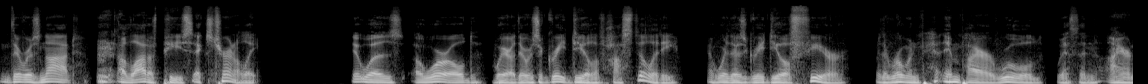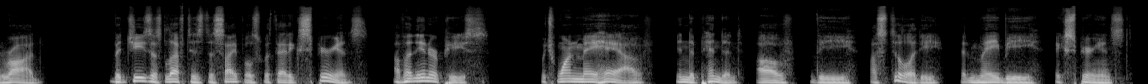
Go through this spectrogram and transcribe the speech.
there was not a lot of peace externally. It was a world where there was a great deal of hostility and where there was a great deal of fear, where the Roman Empire ruled with an iron rod. But Jesus left his disciples with that experience of an inner peace, which one may have independent of the hostility that may be experienced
